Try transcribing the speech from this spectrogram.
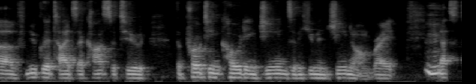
of nucleotides that constitute the protein coding genes in the human genome, right? Mm-hmm. That's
